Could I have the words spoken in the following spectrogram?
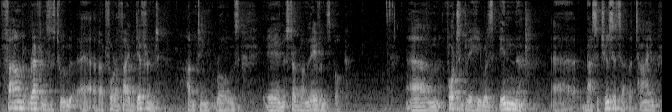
found references to uh, about four or five different hunting rolls in Storm van Leeuwen's book. Um, fortunately, he was in uh, Massachusetts at the time.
